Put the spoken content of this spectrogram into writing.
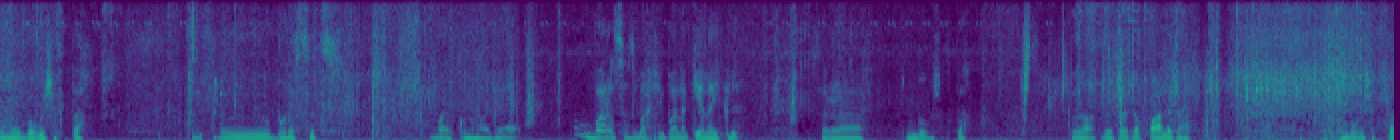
तुम्ही बघू शकता. इकडं बरंचसंच बायकोनं माझ्या बराचसाच भाजीपाला केला इकडं. सगळा तुम्ही बघू शकता. तर आपल्या साईडला पालक आहे. तुम्ही बघू शकता.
